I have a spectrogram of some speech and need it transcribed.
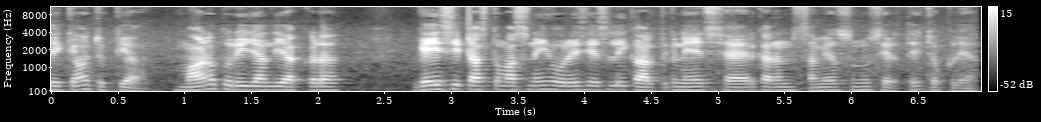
ਤੇ ਕਿਉਂ ਚੁੱਕਿਆ? ਮਾਣੋ ਤੁਰੀ ਜਾਂਦੀ ਆਕੜ ਗਈ ਸੀ ਟਸ ਤਮਸ ਨਹੀਂ ਹੋ ਰਹੀ ਸੀ, ਇਸ ਲਈ ਕਾਰਤਿਕ ਨੇ ਸੈਰ ਕਰਨ ਸਮੇਂ ਉਸ ਨੂੰ ਸਿਰ ਤੇ ਚੁੱਕ ਲਿਆ।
